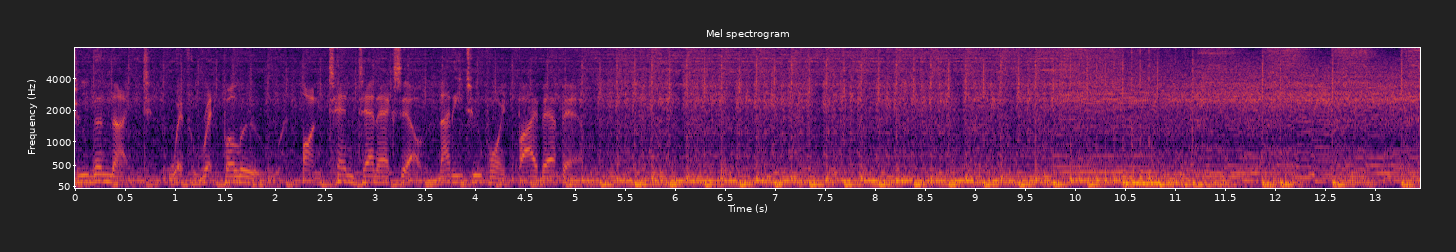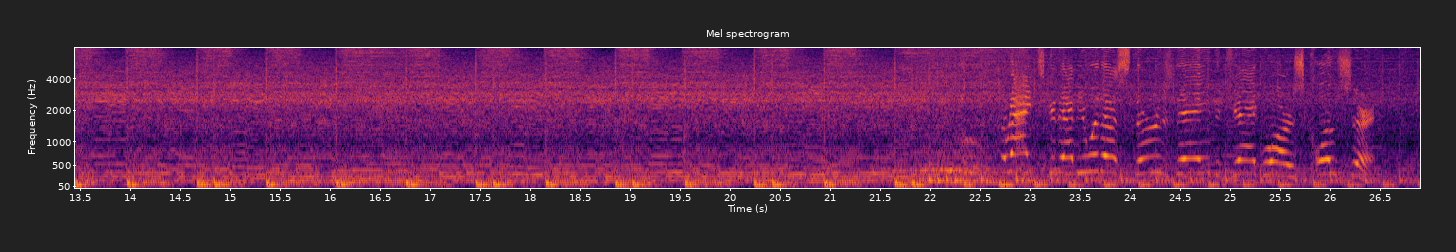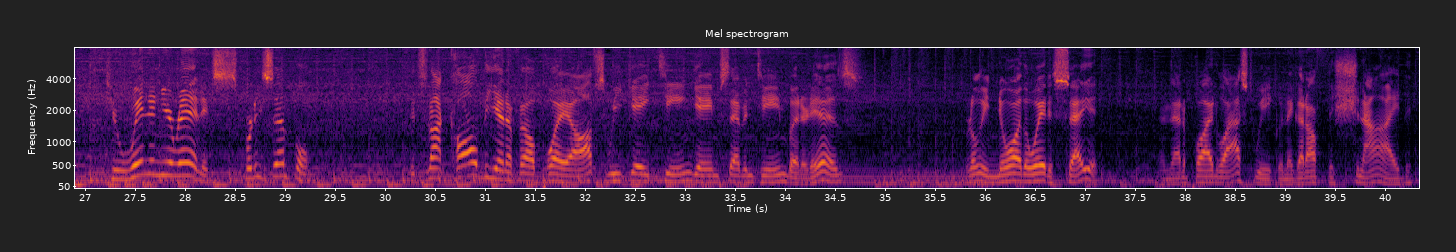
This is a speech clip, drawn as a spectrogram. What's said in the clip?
Into the Night with Rick Ballou on 1010XL 92.5 FM. All right, it's good to have you with us. Thursday, the Jaguars closer to winning you're in. It's pretty simple. It's not called the NFL playoffs, week 18, game 17, but it is. Really, no other way to say it. And that applied last week when they got off the schneid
